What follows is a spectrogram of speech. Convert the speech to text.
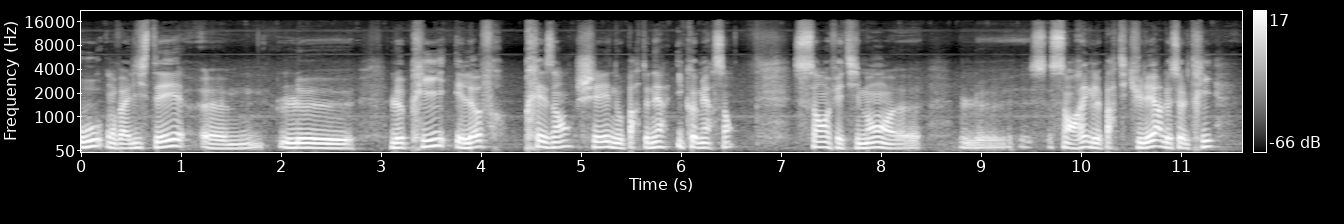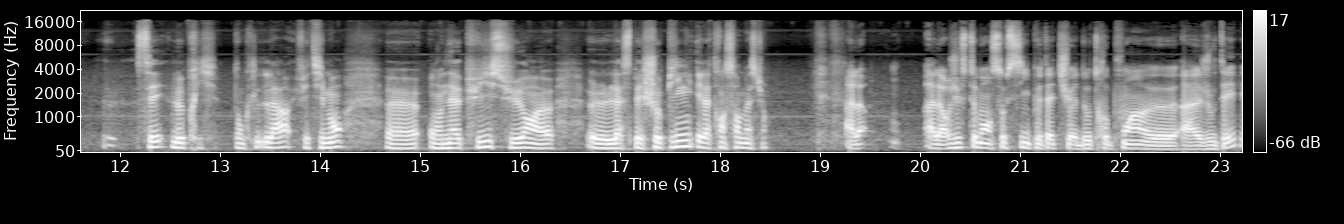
où on va lister le, le prix et l'offre présent chez nos partenaires e-commerçants sans effectivement le, sans règle particulière. Le seul tri, c'est le prix. Donc là, effectivement, euh, on appuie sur euh, l'aspect shopping et la transformation. Alors, alors justement, sauf si peut-être tu as d'autres points euh, à ajouter.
